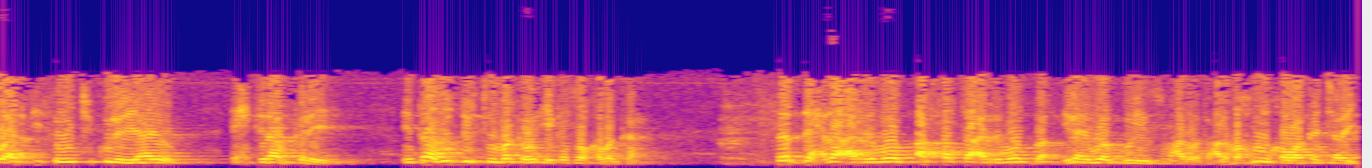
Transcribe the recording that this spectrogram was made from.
oo agtiisa weji ku leeyahayo ixtiraam ka leeyahay intaad u dirtu marka wixii ka soo qaban kara. Saddexda arrimood afarta arrimoodba ilahay waa gooyey subxana wa tacala makhluuqa waa ka jaray.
